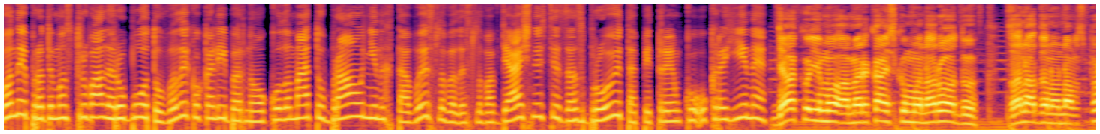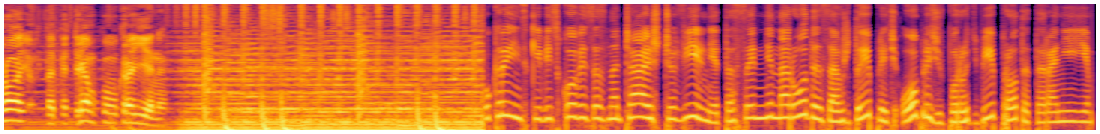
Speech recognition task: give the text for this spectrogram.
Вони продемонстрували роботу великокаліберного кулемету Браунінг та висловили слова вдячності за зброю та підтримку України. Дякуємо американському народу за надану нам зброю та підтримку України. Українські військові зазначають, що вільні та сильні народи завжди пліч опліч в боротьбі проти тиранії.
